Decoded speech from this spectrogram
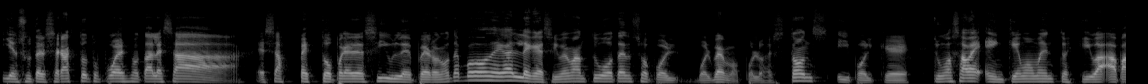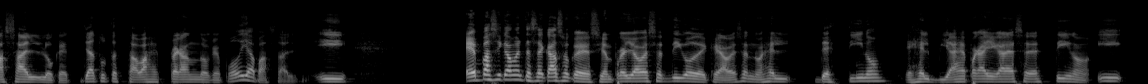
Y en su tercer acto tú puedes notar esa, ese aspecto predecible, pero no te puedo negarle que sí me mantuvo tenso por, volvemos, por los stunts y porque tú no sabes en qué momento es que iba a pasar lo que ya tú te estabas esperando que podía pasar. Y es básicamente ese caso que siempre yo a veces digo de que a veces no es el destino, es el viaje para llegar a ese destino. Y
